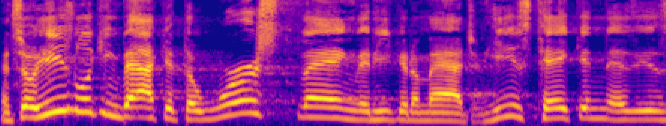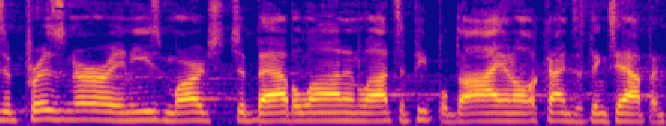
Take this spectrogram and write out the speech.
And so he's looking back at the worst thing that he could imagine. He is taken as he is a prisoner and he's marched to Babylon and lots of people die and all kinds of things happen.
